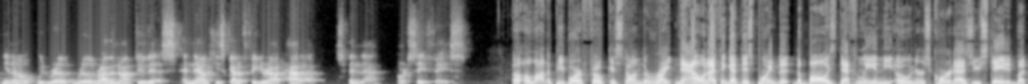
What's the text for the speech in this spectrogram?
you know, we'd really really rather not do this," and now he's got to figure out how to spin that or save face. A, lot of people are focused on the right now, and I think at this point the, the ball is definitely in the owner's court, as you stated. But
